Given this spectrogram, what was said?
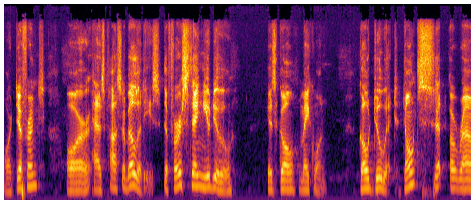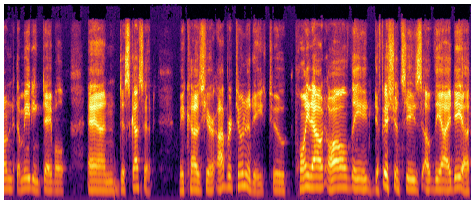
or different or has possibilities, the first thing you do is go make one. Go do it. Don't sit around the meeting table and discuss it because your opportunity to point out all the deficiencies of the idea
